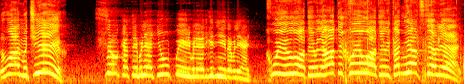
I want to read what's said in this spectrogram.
Кончи их! Сука ты, блядь, и упырь, блядь, гнида, блядь! Хуело ты, блядь! А ты хуело ты! Конец тебе, блядь!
